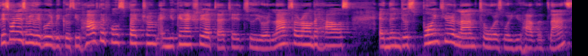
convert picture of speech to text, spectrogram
This one is really good because you have the full spectrum and you can actually attach it to your lamps around the house and then just point your lamp towards where you have the plants.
